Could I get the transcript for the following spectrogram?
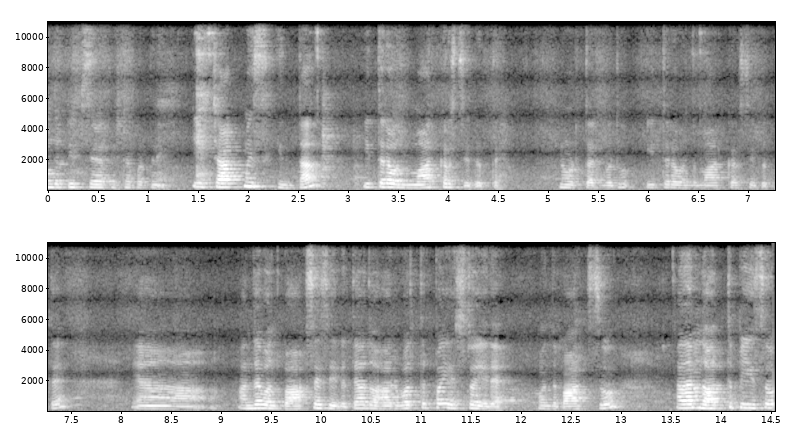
ಒಂದು ಟಿಪ್ಸ್ ಹೇಳಕ್ಕೆ ಇಷ್ಟಪಡ್ತೀನಿ. ಈ ಚಾಕ್ ಮಿಸ್ಗಿಂತ ಈ ಥರ ಒಂದು ಮಾರ್ಕರ್ ಸಿಗುತ್ತೆ. ನೋಡ್ತಾ ಇರ್ಬೋದು, ಈ ಥರ ಒಂದು ಮಾರ್ಕರ್ ಸಿಗುತ್ತೆ. ಅಂದರೆ ಒಂದು ಬಾಕ್ಸೇ ಸಿಗುತ್ತೆ. ಅದು ಅರವತ್ತು ರೂಪಾಯಿ ಎಷ್ಟೋ ಇದೆ ಒಂದು ಬಾಕ್ಸು ಅದನ್ನೊಂದು ಹತ್ತು ಪೀಸು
